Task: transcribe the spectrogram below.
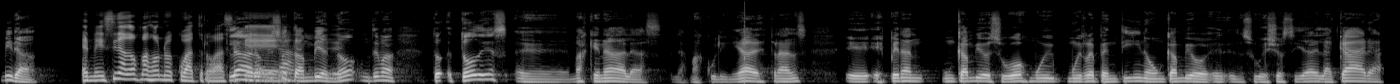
Mira, en medicina 2 más 2 no es 4, así Claro, que... eso también, ¿no? Un tema. To- Todes, eh, más que nada las, las masculinidades trans, eh, esperan un cambio de su voz muy, muy repentino, un cambio en, su vellosidad de la cara.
